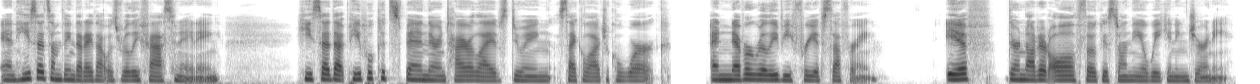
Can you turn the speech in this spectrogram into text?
And he said something that I thought was really fascinating. He said that people could spend their entire lives doing psychological work and never really be free of suffering if they're not at all focused on the awakening journey.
